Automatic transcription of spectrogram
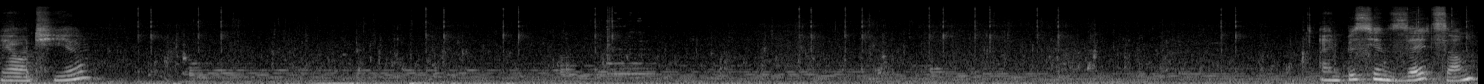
Ja, und hier? Bisschen seltsam.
